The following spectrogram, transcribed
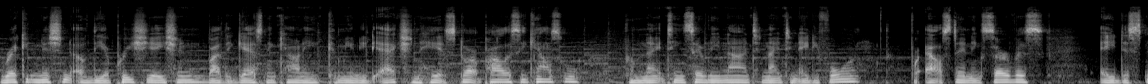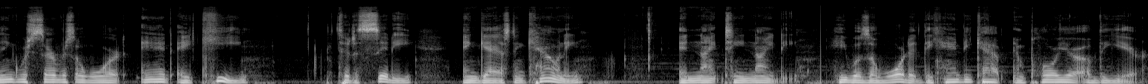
recognition of the appreciation by the Gaston County Community Action Head Start Policy Council from 1979 to 1984 for outstanding service, a Distinguished Service Award, and a key to the city in Gaston County in 1990. He was awarded the Handicap Employer of the Year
